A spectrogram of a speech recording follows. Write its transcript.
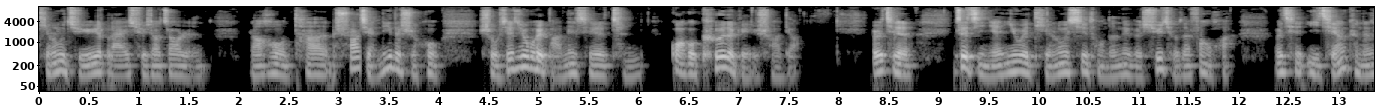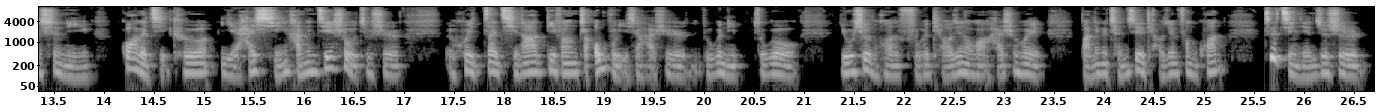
铁路局来学校招人，然后他刷简历的时候，首先就会把那些曾挂过科的给刷掉。而且这几年因为铁路系统的那个需求在放缓，而且以前可能是你挂个几科也还行，还能接受，就是会在其他地方找补一下，还是如果你足够优秀的话，符合条件的话，还是会把那个成绩的条件放宽。这几年就是。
